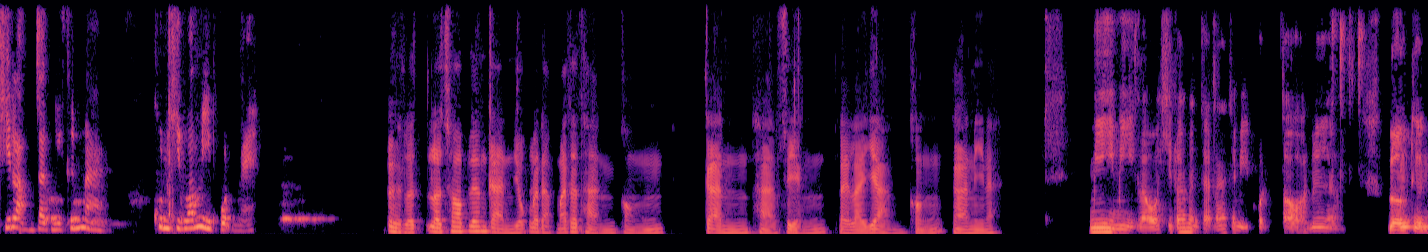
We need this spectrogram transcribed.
ที่หลังจากนี้ขึ้นมา คุณคิดว่ามีผลไหมเออเราเราชอบเรื่องการยกระดับมาตรฐานของการหาเสียงหลาย ๆ อย่างของงานนี้นะ มีมีเราก็คิดว่ามันจะน่าจะมีผลต่อเนื่อง รวมถึง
